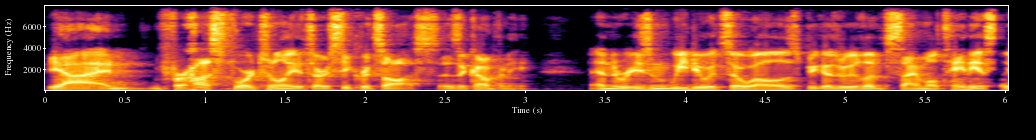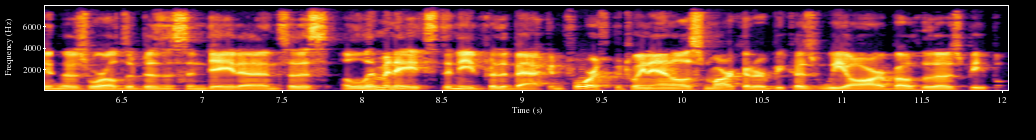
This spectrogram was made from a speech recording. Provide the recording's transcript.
Yeah. And for us, fortunately, it's our secret sauce as a company. And the reason we do it so well is because we live simultaneously in those worlds of business and data. And so this eliminates the need for the back and forth between analyst and marketer because we are both of those people.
